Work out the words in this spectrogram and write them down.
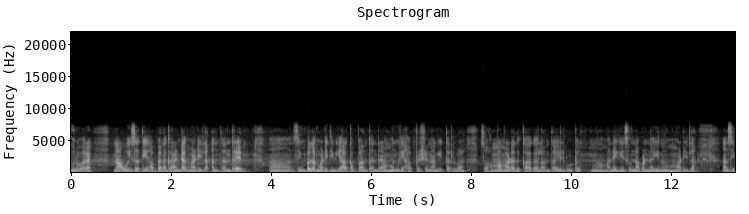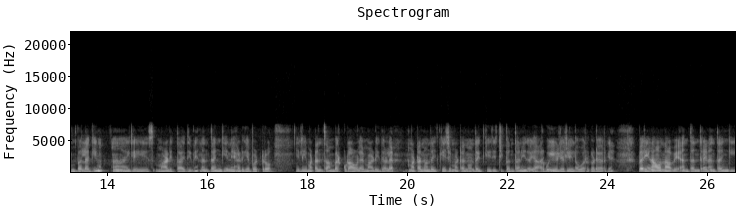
ಗುರುವಾರ ನಾವು ಈ ಸತಿ ಹಬ್ಬನ ಗ್ರ್ಯಾಂಡಾಗಿ ಮಾಡಿಲ್ಲ. ಅಂತಂದರೆ ಸಿಂಪಲ್ಲಾಗಿ ಮಾಡಿದ್ದೀವಿ ಯಾಕಪ್ಪ ಅಂತಂದರೆ, ಅಮ್ಮನಿಗೆ ಆಪ್ರೇಷನ್ ಆಗಿತ್ತಲ್ವ? ಸೊ ಅಮ್ಮ ಮಾಡೋದಕ್ಕಾಗಲ್ಲ ಅಂತ ಹೇಳ್ಬಿಟ್ಟು ಮನೆಗೆ ಸುಣ್ಣ ಬಣ್ಣ ಏನೂ ಮಾಡಿಲ್ಲ. ಸಿಂಪಲ್ಲಾಗಿ ಇಲ್ಲಿ ಮಾಡ್ತಾ ಇದ್ದೀವಿ ನನ್ನ ತಂಗಿನೇ ಅಡುಗೆ ಭಟ್ರು. ಇಲ್ಲಿ ಮಟನ್ ಸಾಂಬಾರು ಕೂಡ ಅವಳೇ ಮಾಡಿದ್ದಾಳೆ. ಮಟನ್ ಒಂದು ಐದು ಕೆ ಜಿ ಮಟನ್, ಒಂದು ಐದು ಕೆ ಜಿ ಚಿಕನ್ ತಂದಿದ್ದು ಯಾರಿಗೂ ಹೇಳಿರಲಿಲ್ಲ ಹೊರಗಡೆಯವ್ರಿಗೆ. ಬರೀ ನಾವು ನಾವೇ ಅಂತಂದರೆ ನನ್ನ ತಂಗಿ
